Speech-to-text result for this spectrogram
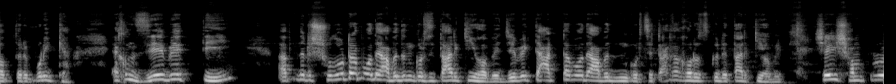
দপ্তরে পরীক্ষা। এখন যে ব্যক্তি আপনার ষোলোটা পদে আবেদন করছে, তার কি হবে? যে ব্যক্তি আটটা পদে আবেদন করছে, টাকা খরচ করে তার কি হবে? সেই সম্পূর্ণ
